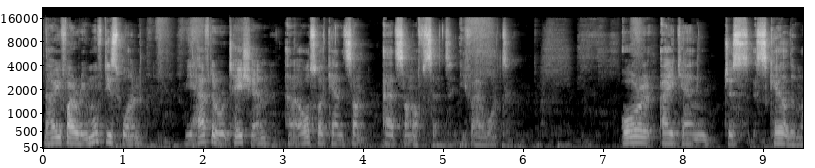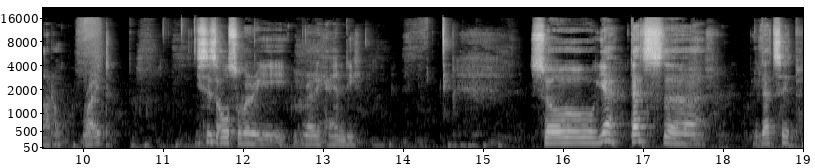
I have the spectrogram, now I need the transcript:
Now if I remove this one we have the rotation and also I can some add some offset if I want. Or I can just scale the model right? This is also very very handy. So yeah that's uh, that's it.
